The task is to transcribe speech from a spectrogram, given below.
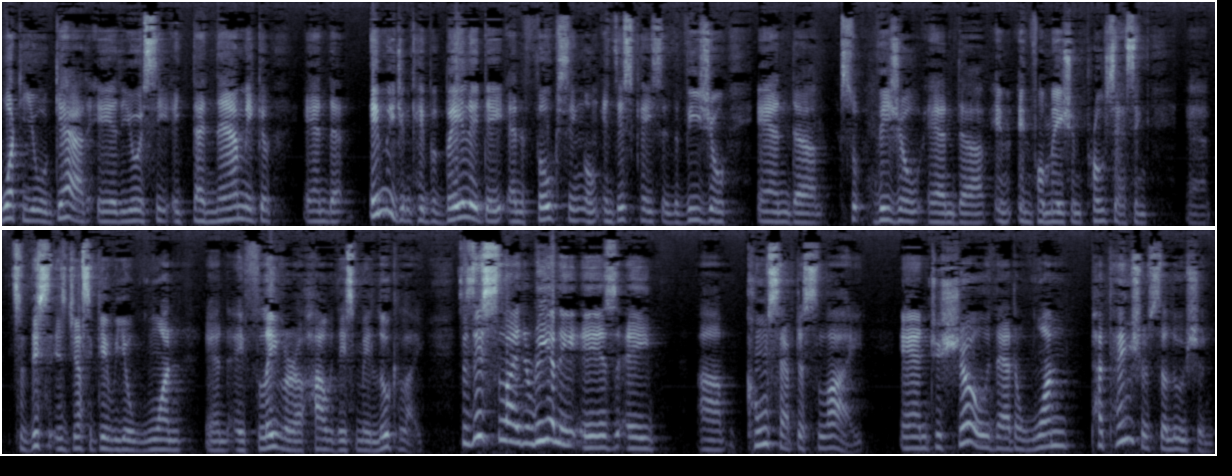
what you will get is you will see a dynamic and imaging capability and focusing on, in this case, the visual and uh, so visual and uh, information processing. Uh, so this is just to give you one and a flavor of how this may look like. So this slide really is a uh, concept slide and to show that one potential solution,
